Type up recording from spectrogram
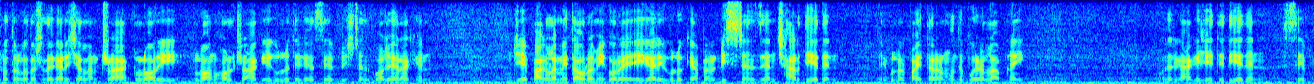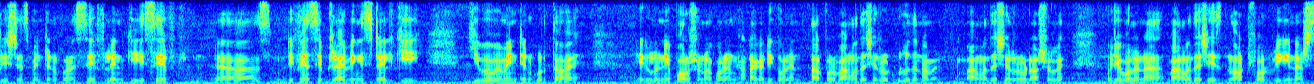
সতর্কতার সাথে গাড়ি চালান, truck, lorry long haul truck এগুলো থেকে সেফ ডিস্টেন্স বজায় রাখেন। যে পাগলামি তাওরামি করে, এই গাড়িগুলোকে আপনারা ডিস্টেন্স দেন, ছাড় দিয়ে দেন, এগুলোর পাইতারার মধ্যে পড়ে লাভ নাই। ওদেরকে আগে যেতে দিয়ে দেন সেফ ডিস্টেন্স মেনটেন করেন সেফ লেন কী সেফ ডিফেন্সিভ ড্রাইভিং স্টাইল কী, কীভাবে মেনটেন করতে হয়, এগুলো নিয়ে পড়াশোনা করেন, ঘাটাঘাটি করেন, তারপর বাংলাদেশের রোডগুলোতে নামেন। বাংলাদেশের রোড আসলে, ওই যে বলে না, Bangladesh is not for beginners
